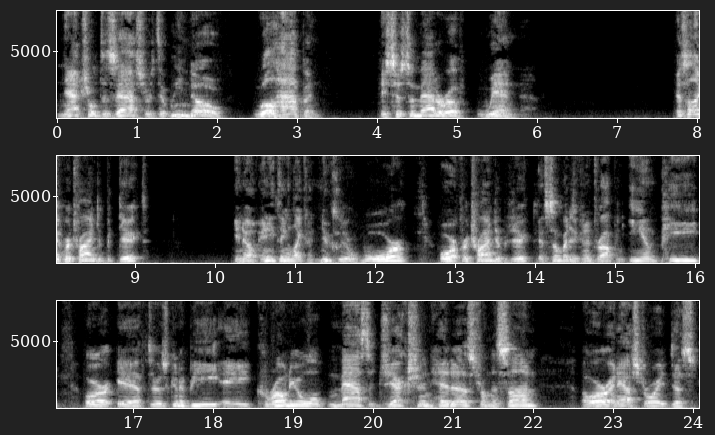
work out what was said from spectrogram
natural disasters that we know will happen. It's just a matter of when. It's not like we're trying to predict, you know, anything like a nuclear war, or if we're trying to predict if somebody's going to drop an EMP, or if there's going to be a coronal mass ejection hit us from the sun, or an asteroid just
